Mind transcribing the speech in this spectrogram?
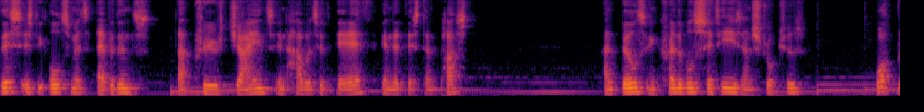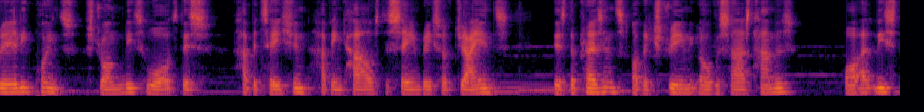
this is the ultimate evidence that proves giants inhabited Earth in the distant past and built incredible cities and structures. What really points strongly towards this habitation having housed the same race of giants is the presence of extremely oversized hammers, or at least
